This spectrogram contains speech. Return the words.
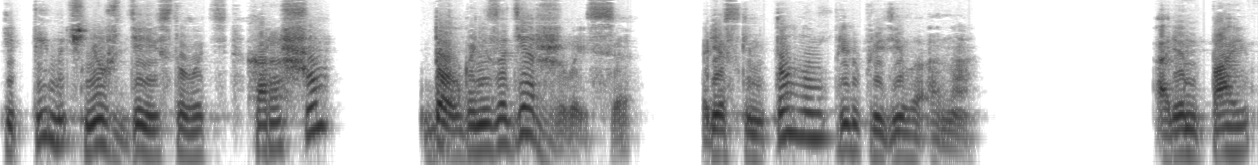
и ты начнешь действовать. Хорошо? Долго не задерживайся, резким тоном предупредила она. Ален Пайп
